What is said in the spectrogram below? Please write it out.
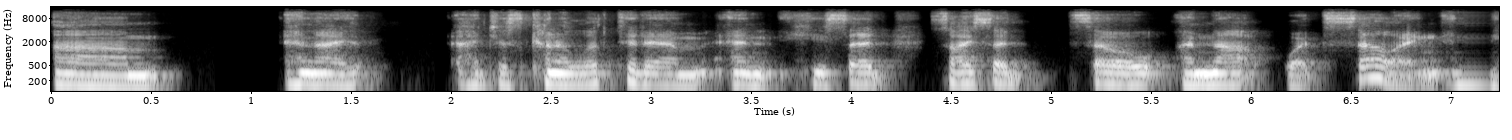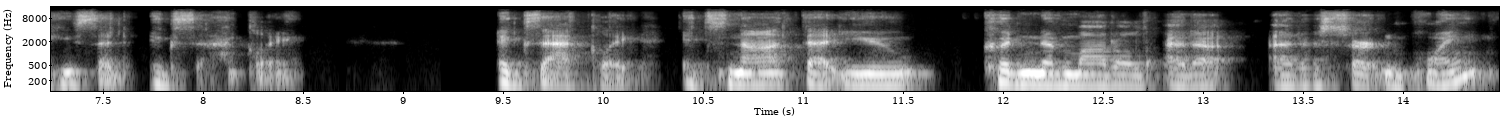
Um, and I, I just kind of looked at him and he said, So I said, So I'm not what's selling. And he said, Exactly. Exactly. It's not that you couldn't have modeled at a at a certain point,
